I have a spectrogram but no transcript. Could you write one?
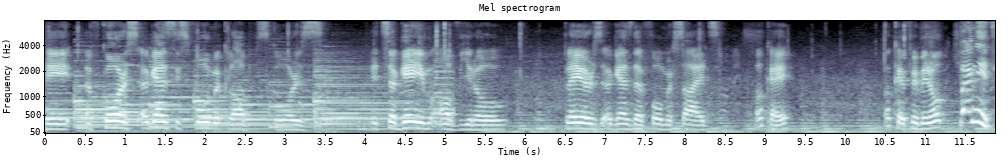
He, of course, against his former club scores. It's a game of, you know, players against their former sides. Okay. Okay, Firmino. Bang it!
